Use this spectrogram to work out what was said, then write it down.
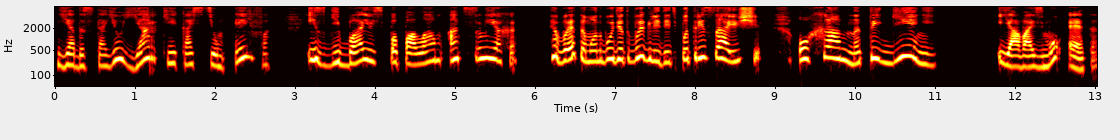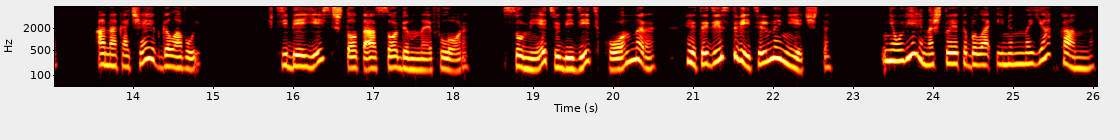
Я достаю яркий костюм эльфа и сгибаюсь пополам от смеха. В этом он будет выглядеть потрясающе. О, Ханна, ты гений! Я возьму это. Она качает головой. В тебе есть что-то особенное, Флора. Суметь убедить Коннора — это действительно нечто. Не уверена, что это была именно я, Канна.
